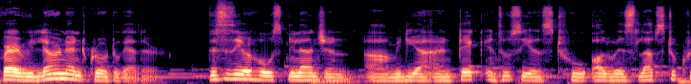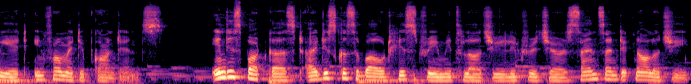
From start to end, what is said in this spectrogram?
where we learn and grow together. This is your host Nilanjan, a media and tech enthusiast who always loves to create informative contents. In this podcast, I discuss about history, mythology, literature, science and technology,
